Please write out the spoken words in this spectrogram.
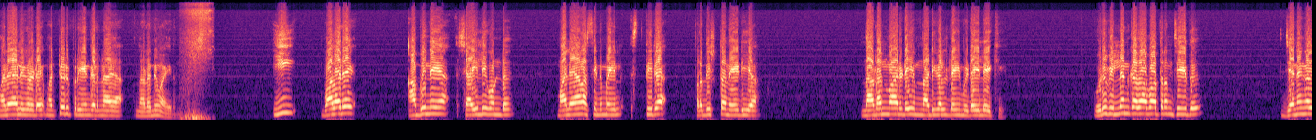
മലയാളികളുടെ മറ്റൊരു പ്രിയങ്കരനായ നടനുമായിരുന്നു. ഈ വളരെ അഭിനയ ശൈലി കൊണ്ട് മലയാള സിനിമയിൽ സ്ഥിര പ്രതിഷ്ഠ നേടിയ നടന്മാരുടെയും നടികളുടെയും ഇടയിലേക്ക് ഒരു വില്ലൻ കഥാപാത്രം ചെയ്ത് ജനങ്ങൾ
